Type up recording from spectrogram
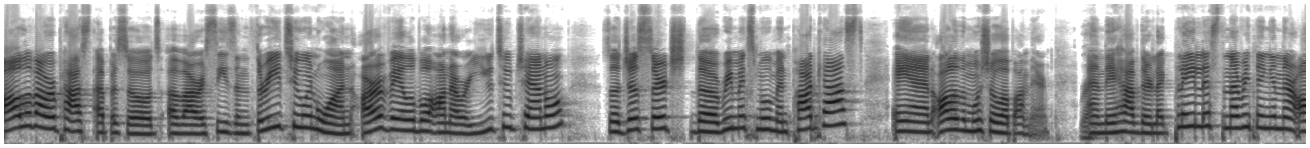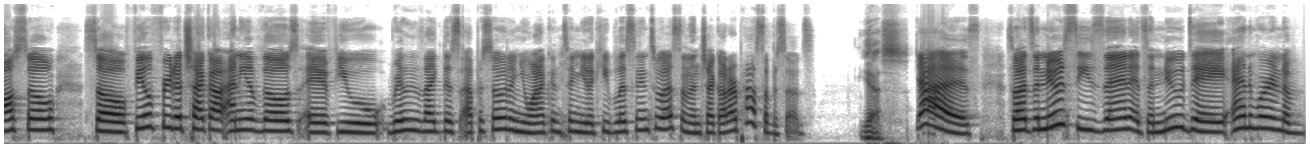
all of our past episodes of our season three, two, and one are available on our YouTube channel. So just search the Remix Movement podcast, and all of them will show up on there. Right. And they have their like playlist and everything in there also. So feel free to check out any of those if you really like this episode and you want to continue to keep listening to us, and then check out our past episodes. Yes. Yes. So it's a new season, it's a new day, and we're in a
